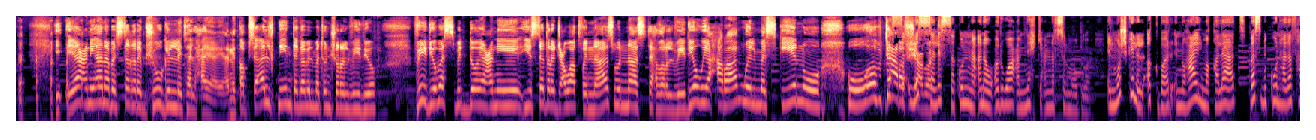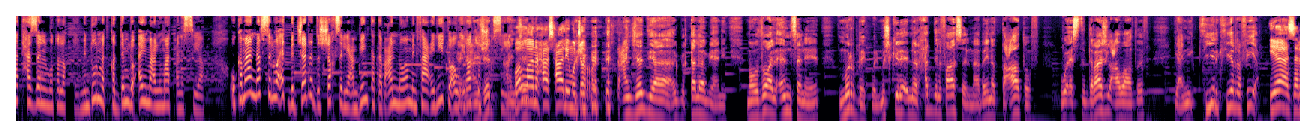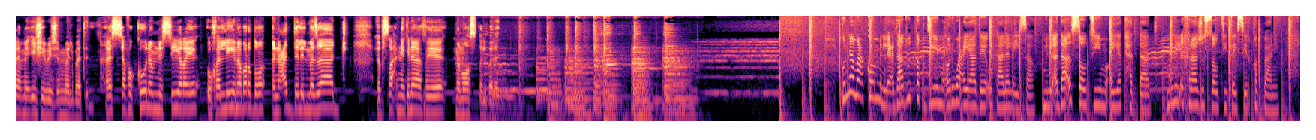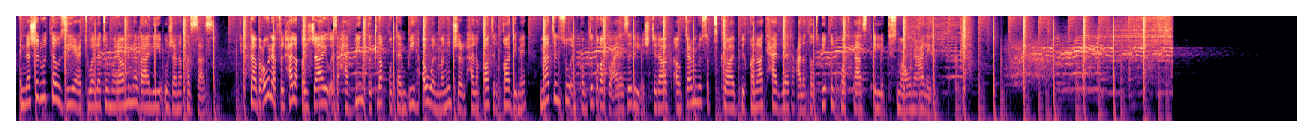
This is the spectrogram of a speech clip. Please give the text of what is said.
يعني أنا بستغرب شو قلة هالحياة. يعني طب سألتني أنت قبل ما تنشر الفيديو. فيديو بس بده يعني يستدرج عواطف الناس والناس تحضر الفيديو ويا حرام والمسكين و... وبتعرف لسه, شعبك. لسه لسه كنا أنا وعروة عم نحكي عن نفس الموضوع. المشكلة الأكبر إنه إنه هاي المقالات بس بيكون هدفها تحزن المتلقي من دون ما تقدم له أي معلومات عن السياق. وكمان نفس الوقت بتجرد الشخص اللي عم بينكتب عنه من فاعليته أو إرادته الشخصية. عن والله أنا حاس حالي مجرد. عن جد يا قلم يعني موضوع الأنسنة مربك والمشكلة إنه الحد الفاصل ما بين التعاطف واستدراج العواطف يعني كثير كثير رفيع. يا زلمه إشي باسم البدن هسه فكونا من السيرة وخلينا برضو نعدل المزاج بصحن كنافه من وسط البلد. كنا معكم من الإعداد والتقديم عروة عيادة وتالا العيسى من الأداء الصوتي مؤيد حداد من الإخراج الصوتي تيسير قباني. النشر والتوزيع تولته مرام النبالي وجنى قزاز. تابعونا في الحلقة الجاي وإذا حابين تتلقوا تنبيه أول ما ننشر الحلقات القادمة ما تنسوا إنكم تضغطوا على زر الاشتراك أو تعملوا سبسكرايب بقناة حرر على تطبيق البودكاست اللي بتسمعونا عليه.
